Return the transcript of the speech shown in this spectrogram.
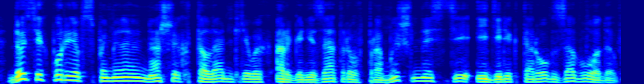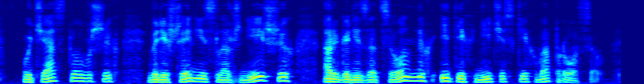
До сих пор я вспоминаю наших талантливых организаторов промышленности и директоров заводов, участвовавших в решении сложнейших организационных и технических вопросов.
